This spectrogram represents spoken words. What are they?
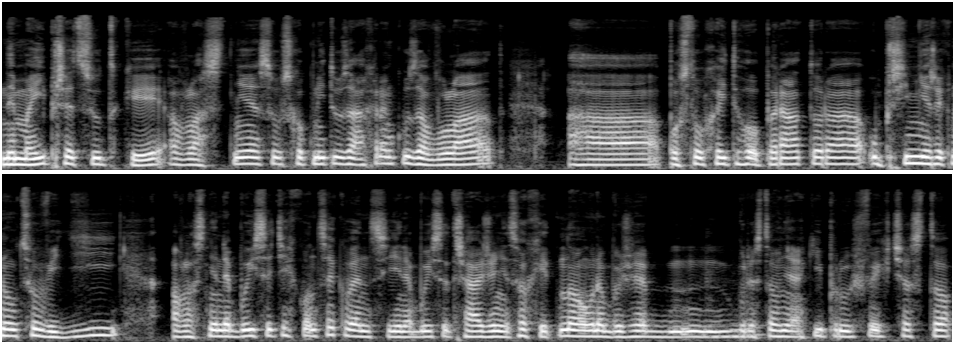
nemají předsudky a vlastně jsou schopní tu záchranku zavolat a poslouchají toho operátora, upřímně řeknou, co vidí a vlastně nebojí se těch konsekvencí, nebojí se třeba, že něco chytnou nebo že bude z toho nějaký průšvih často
